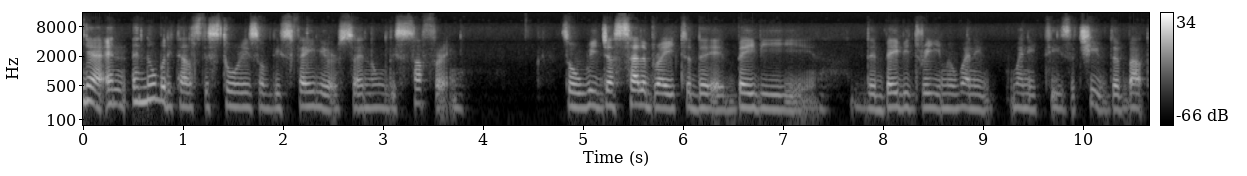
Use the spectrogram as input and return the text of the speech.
yeah, and, and nobody tells the stories of these failures and all this suffering. So we just celebrate the baby, the baby dream when it when it is achieved. But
